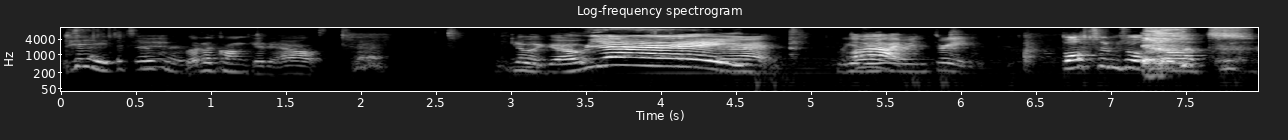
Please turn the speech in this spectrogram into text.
It's, it's open. But I can't get it out. There we go. Yay! Alright. We're gonna Alright. go in three. Bottoms up, lads.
